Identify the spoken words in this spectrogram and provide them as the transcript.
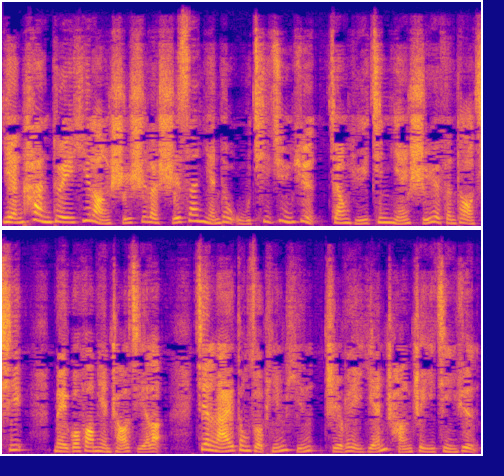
眼看对伊朗实施了十三年的武器禁运将于今年十月份到期，美国方面着急了，近来动作频频，只为延长这一禁运。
